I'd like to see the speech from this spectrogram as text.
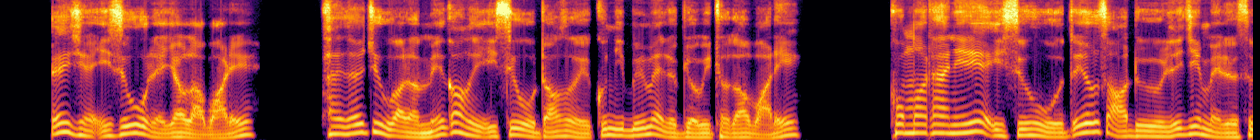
။အဲ့ဒီချိန်အီဆူကိုလည်းရောက်လာပါတယ်။ ဟန်ဆိုဂျူကတော့မင်းကောင်လေးအီဆူကိုတောင်းဆိုရင်ကူညီပေးမယ်လို့ပြောပြီးထွက်သွားပါတယ်။ခွန်မထိုင်နေတဲ့အီဆူကိုတရုတ်ဆောင်အတူတူလေ့ကျင့်မယ်လို့စု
